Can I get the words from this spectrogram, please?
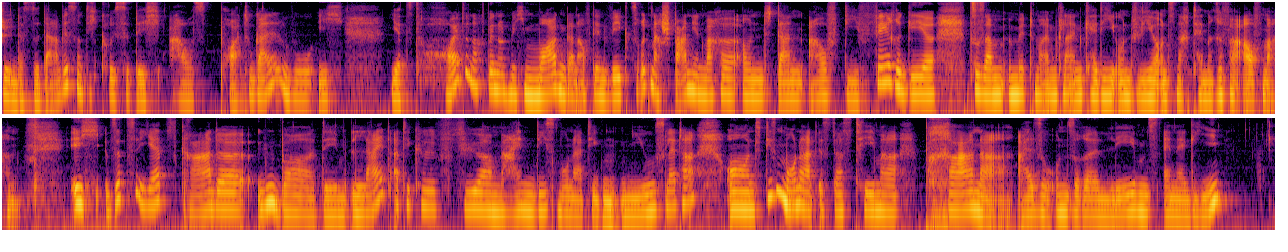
Schön, dass du da bist und ich grüße dich aus Portugal, wo ich jetzt heute noch bin und mich morgen dann auf den Weg zurück nach Spanien mache und dann auf die Fähre gehe, zusammen mit meinem kleinen Caddy und wir uns nach Teneriffa aufmachen. Ich sitze jetzt gerade über dem Leitartikel für meinen diesmonatigen Newsletter und diesen Monat ist das Thema Prana, also unsere Lebensenergie.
